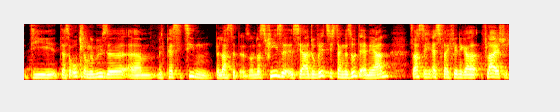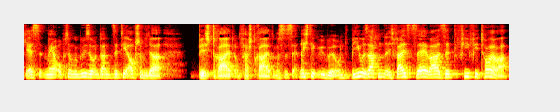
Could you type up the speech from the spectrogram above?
die, das Obst und Gemüse ähm, mit Pestiziden belastet ist. Und das Fiese ist ja, du willst dich dann gesund ernähren, sagst, ich esse vielleicht weniger Fleisch, ich esse mehr Obst und Gemüse und dann sind die auch schon wieder bestrahlt und verstrahlt. Und das ist richtig übel. Und Bio-Sachen, ich weiß selber, sind viel, viel teurer.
